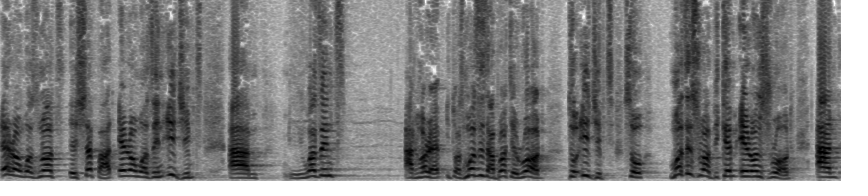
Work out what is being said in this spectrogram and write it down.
Aaron was not a shepherd, Aaron was in Egypt. Um, he wasn't at Horeb. It was Moses that brought a rod to Egypt. So Moses' rod became Aaron's rod. And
